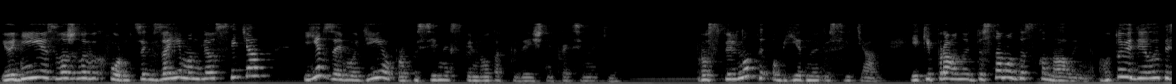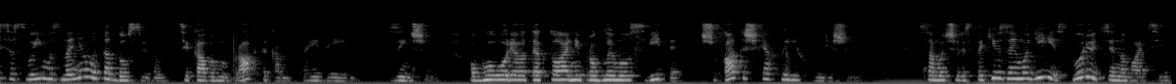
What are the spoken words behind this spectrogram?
І однією з важливих форм цих взаємин для освітян є взаємодія у професійних спільнотах педагогічних працівників. Про спільноти об'єднують освітян, які прагнуть до самодосконалення, готові ділитися своїми знаннями та досвідом, цікавими практиками та ідеями з іншими, обговорювати актуальні проблеми освіти, шукати шляхи їх вирішення. Саме через такі взаємодії створюються інновації,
